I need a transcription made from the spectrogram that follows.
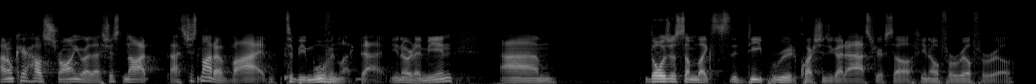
I don't care how strong you are, that's just not that's just not a vibe to be moving like that. You know what I mean? Um, those are some like deep rooted questions you got to ask yourself. You know, for real, for real.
